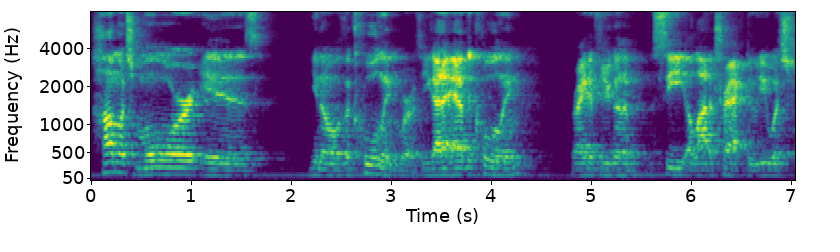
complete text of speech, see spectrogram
How much more is you know the cooling worth? You got to add the cooling, right? If you're gonna see a lot of track duty, which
